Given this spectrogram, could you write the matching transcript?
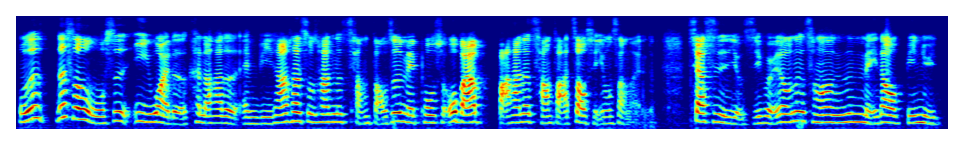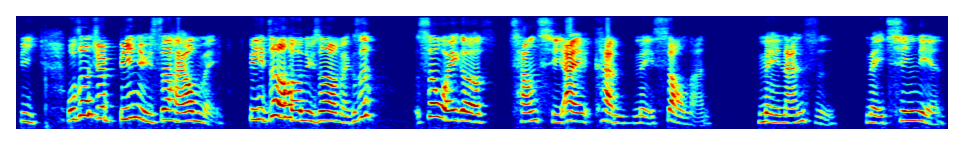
我那那时候我是意外的看到他的 MV，然后他说他那个长发，我真的没 post 出，我把他把他那长发造型用上来了，下次有机会，然后那个长发真是美到比女比，我真的觉得比女生还要美。比任何女生要美，可是身为一个长期爱看美少男，美男子、美青年，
